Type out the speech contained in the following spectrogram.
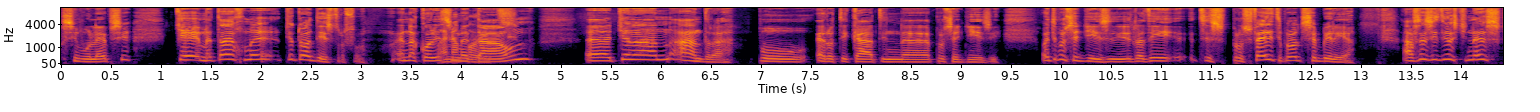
συμβουλέψει και μετά έχουμε και το αντίστροφο. Ένα κορίτσι με down ε, και έναν άντρα που ερωτικά την ε, προσεγγίζει. Ότι προσεγγίζει, δηλαδή της προσφέρει την πρώτη εμπειρία. Αυτές οι δύο σκηνές,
